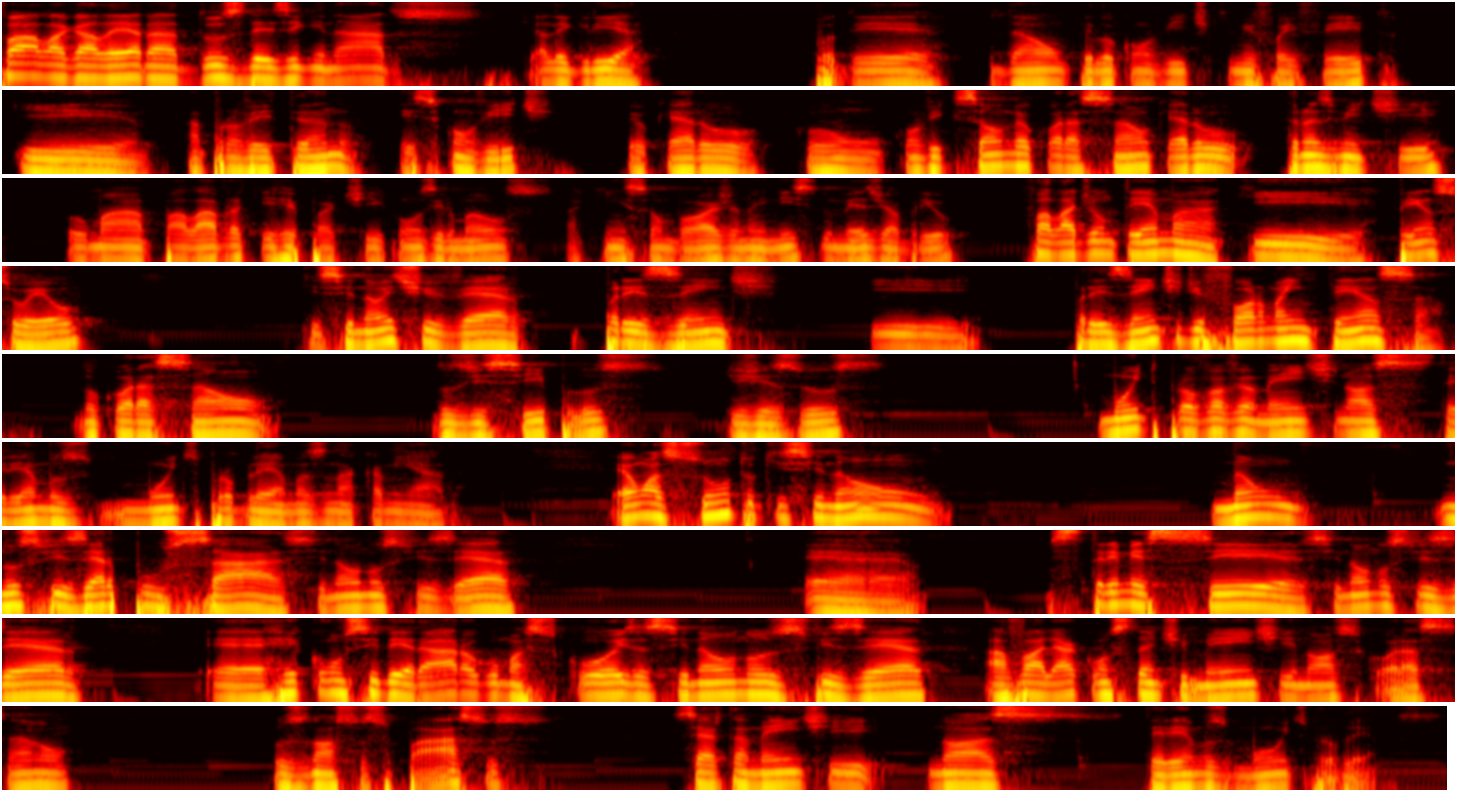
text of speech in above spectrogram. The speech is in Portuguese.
Fala galera dos designados, que alegria poder dar pelo convite que me foi feito e aproveitando esse convite, eu quero com convicção no meu coração, quero transmitir uma palavra que reparti com os irmãos aqui em São Borja no início do mês de abril. Falar de um tema que penso eu que se não estiver presente e presente de forma intensa no coração dos discípulos de Jesus, muito provavelmente nós teremos muitos problemas na caminhada. É um assunto que se não não nos fizer pulsar, se não nos fizer é, estremecer, se não nos fizer é, reconsiderar algumas coisas, se não nos fizer avaliar constantemente em nosso coração os nossos passos, certamente nós teremos muitos problemas.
